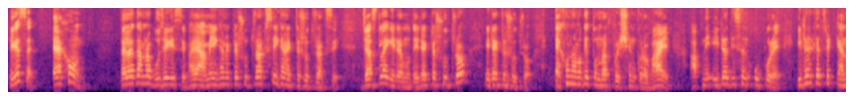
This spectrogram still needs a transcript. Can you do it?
ঠিক আছে? এখন তাহলে তো আমরা বুঝে গেছি, ভাই, আমি এখানে একটা সূত্র রাখছি এখানে একটা সূত্র রাখছি জাস্ট লাইক এটার মধ্যে, এটা একটা সূত্র, এটা একটা সূত্র। এখন আমাকে তোমরা কোয়েশ্চেন করো, ভাই, আপনি এটা দিছেন উপরে, এটার ক্ষেত্রে কেন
